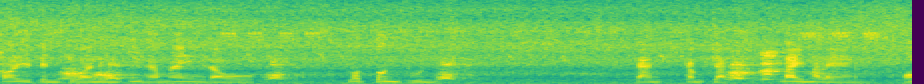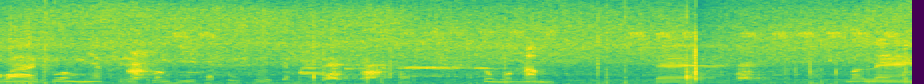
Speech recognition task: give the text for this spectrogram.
ก็จะเป็นตัวหนึ่งที่ทำให้เราลดต้นทุน การกำจัดไล่แมลง เพราะว่าช่วงเนี้ยเป็นช่วงที่ศัตรูพืชจะมาช่วงหัวค่ำแต่แมลง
